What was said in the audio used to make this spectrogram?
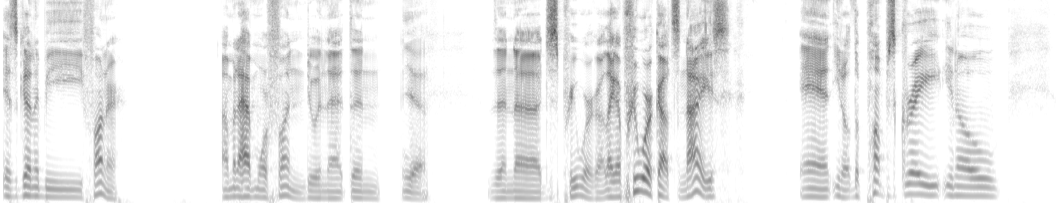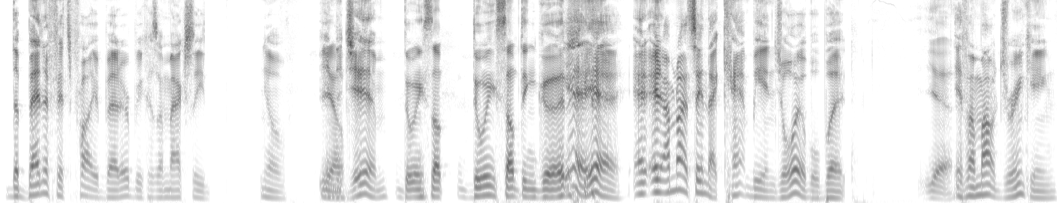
it's gonna be funner. I'm gonna have more fun doing that than Yeah. Than uh, just pre workout. Like a pre workout's nice, and you know the pump's great. You know, the benefits probably better because I'm actually, you know, in the gym. doing some doing something good. Yeah, yeah, and, and I'm not saying that can't be enjoyable, but yeah. if I'm out drinking,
